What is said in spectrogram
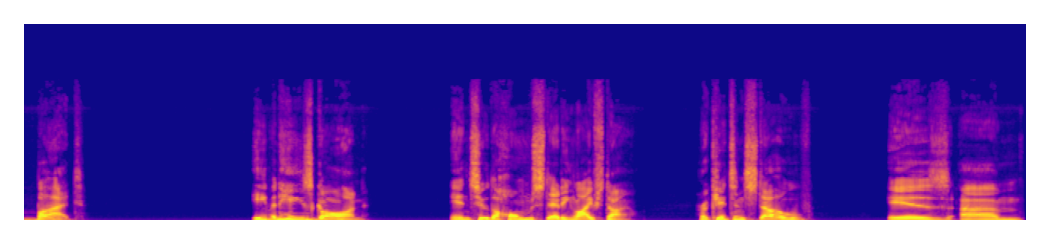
But even he's gone into the homesteading lifestyle. Her kitchen stove is, um,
